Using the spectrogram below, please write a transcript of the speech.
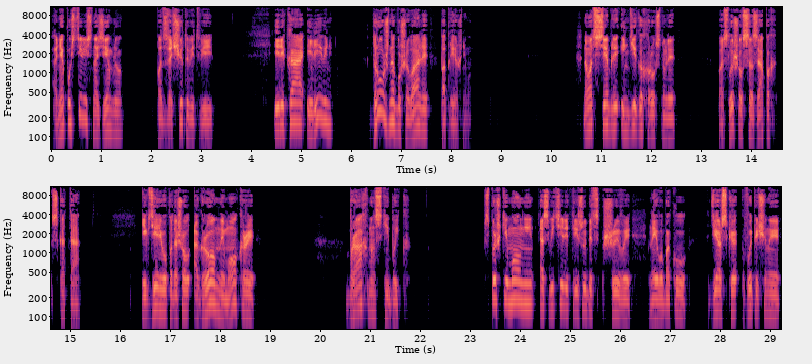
они опустились на землю под защиту ветвей, и река, и ливень дружно бушевали по-прежнему. Но вот стебли индиго хрустнули, послышался запах скота, и к дереву подошел огромный, мокрый, брахманский бык. Вспышки молний осветили трезубец Шивы на его боку, дерзко выпеченные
